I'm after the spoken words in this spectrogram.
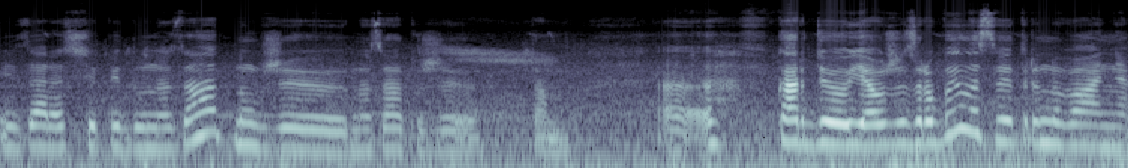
І зараз ще піду назад. Ну, вже назад, вже там е, кардіо я вже зробила своє тренування.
